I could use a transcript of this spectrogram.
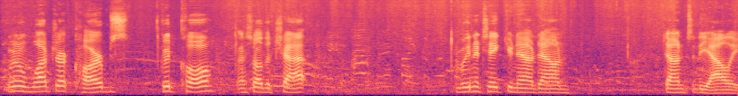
we're gonna watch our carbs. Good call. I saw the chat. We're gonna take you now down down to the alley.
